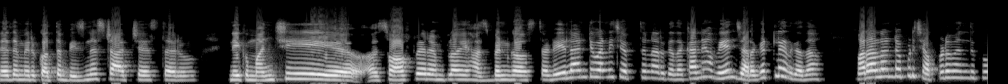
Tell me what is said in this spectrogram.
లేదా మీరు కొత్త బిజినెస్ స్టార్ట్ చేస్తారు. నీకు మంచి సాఫ్ట్వేర్ ఎంప్లాయీ హస్బెండ్గా వస్తాడు. ఇలాంటివన్నీ చెప్తున్నారు కదా. కానీ అవేం జరగట్లేదు కదా. మరి అలాంటప్పుడు చెప్పడం ఎందుకు?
